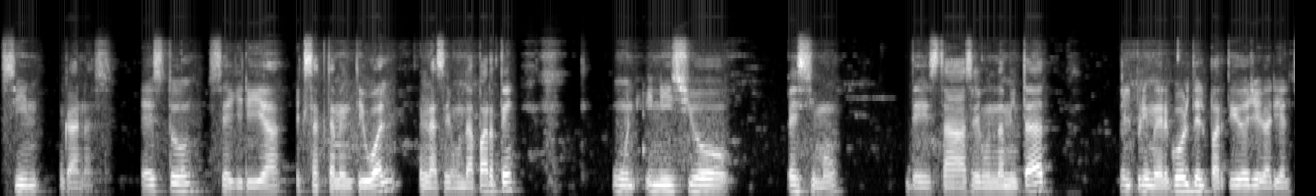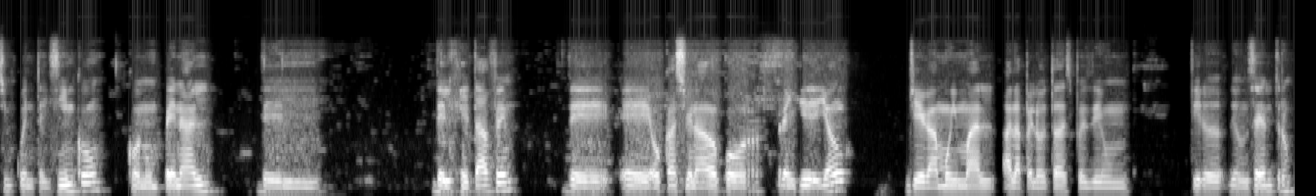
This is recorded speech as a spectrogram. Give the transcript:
sin ganas. Esto seguiría exactamente igual en la segunda parte. Un inicio pésimo de esta segunda mitad. El primer gol del partido llegaría al 55 con un penal del, del Getafe de, eh, ocasionado por Frankie de Jong. Llega muy mal a la pelota después de un tiro de un centro.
